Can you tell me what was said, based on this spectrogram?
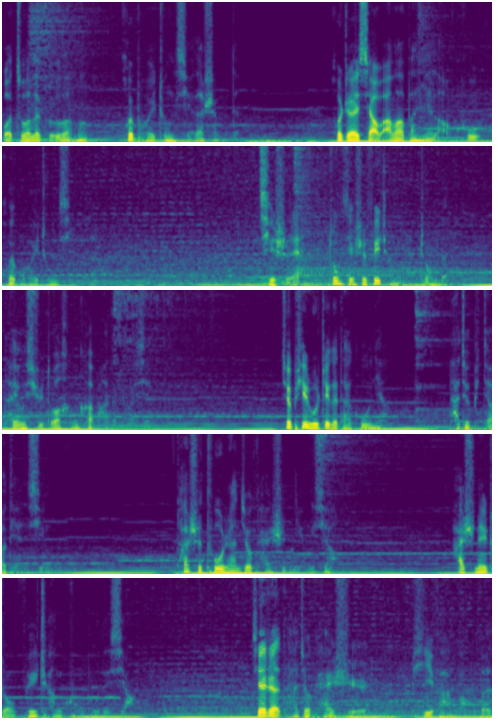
我做了个噩梦，会不会中邪了什么的？或者小娃娃半夜老哭，会不会中邪了？其实呀，中邪是非常严重的，它有许多很可怕的表现。就譬如这个大姑娘，她就比较典型。她是突然就开始狞笑，还是那种非常恐怖的笑。接着她就开始披发狂奔，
